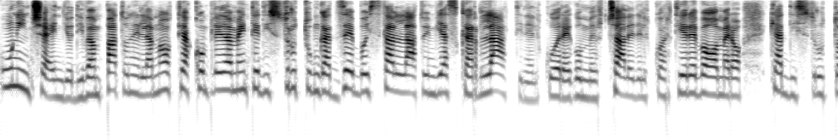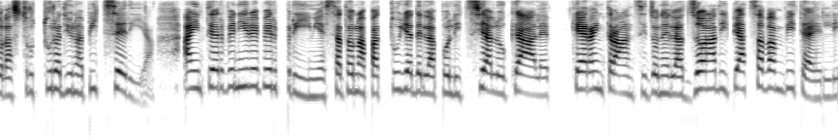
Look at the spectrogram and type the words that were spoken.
Un incendio divampato nella notte ha completamente distrutto un gazebo installato in via Scarlatti, nel cuore commerciale del quartiere Vomero, che ha distrutto la struttura di una pizzeria. A intervenire per primi è stata una pattuglia della polizia locale che era in transito nella zona di Piazza Vanvitelli.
